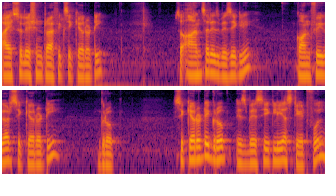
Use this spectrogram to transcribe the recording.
isolation traffic security. So answer is basically configure security group. Security group is basically a stateful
